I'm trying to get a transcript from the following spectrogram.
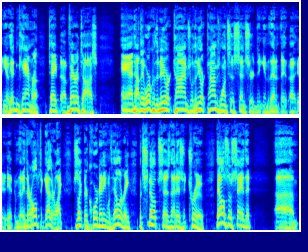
you know hidden camera tape uh, Veritas and how they work with the New York Times. When the New York Times wants us censored, you know, then it, uh, it, it, they're all together, like just like they're coordinating with Hillary. But Snopes says that isn't true. They also say that um,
